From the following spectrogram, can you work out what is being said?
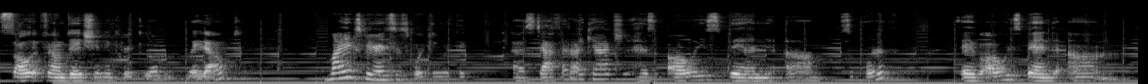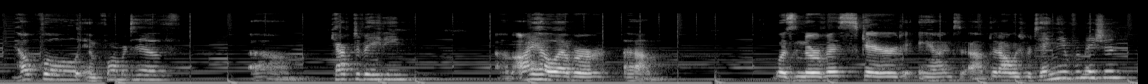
solid foundation and curriculum laid out. My experiences working with the uh, staff at iCatch has always been um, supportive. They've always been um, helpful, informative, um, captivating. Um, I, however, um, was nervous, scared, and um, didn't always retain the information.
